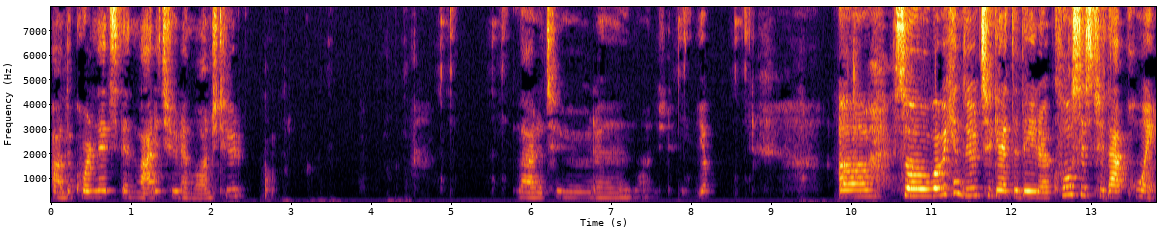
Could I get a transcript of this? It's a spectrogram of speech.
uh, the coordinates in latitude and longitude. latitude and longitude. So what we can do to get the data closest to that point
